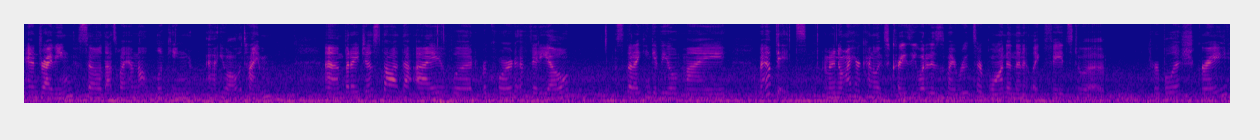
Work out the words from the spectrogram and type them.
and driving, so that's why I'm not looking at you all the time. Um, but I just thought that I would record a video so that I can give you my my updates. And I know my hair kind of looks crazy. What it is is my roots are blonde and then it like fades to a purplish gray.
